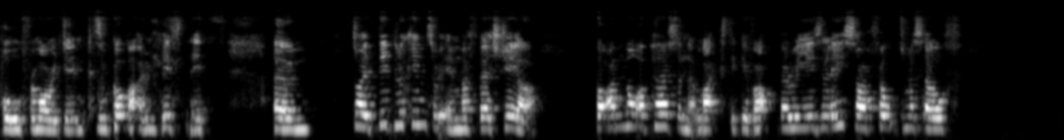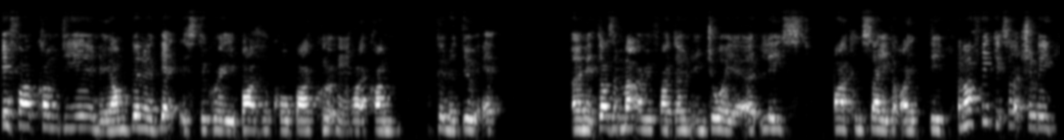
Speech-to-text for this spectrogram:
Paul from Origin because I've got my own business. Um, so I did look into it in my first year, but I'm not a person that likes to give up very easily. So I thought to myself, if I come to uni, I'm gonna get this degree by hook or by crook. Mhm. Like I'm gonna do it, and it doesn't matter if I don't enjoy it. At least I can say that I did, and I think it's actually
